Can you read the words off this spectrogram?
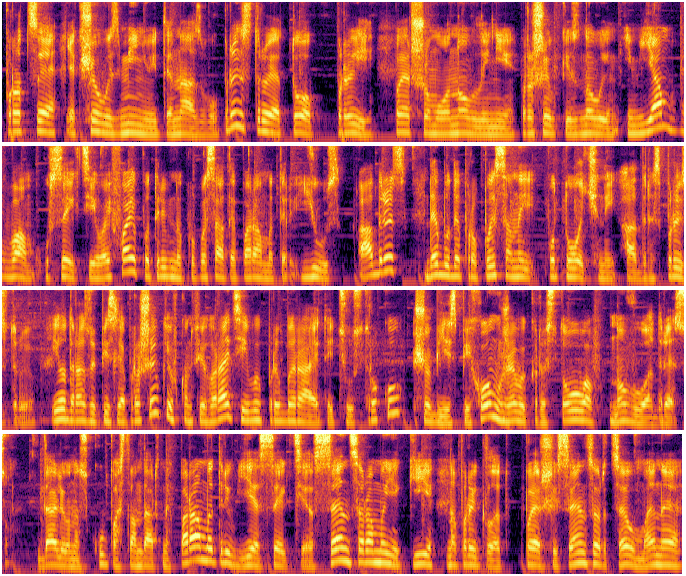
про це. Якщо ви змінюєте назву пристроя, то при першому оновленні прошивки з новим ім'ям вам у секції Wi-Fi потрібно прописати параметр Use Address, де буде прописаний поточний адрес пристрою. І одразу після прошивки в конфігурації ви прибираєте цю строку, щоб ESP Home вже використовував нову адресу. Далі у нас купа стандартних параметрів, є секція з сенсорами, які, наприклад, перший сенсор це у мене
